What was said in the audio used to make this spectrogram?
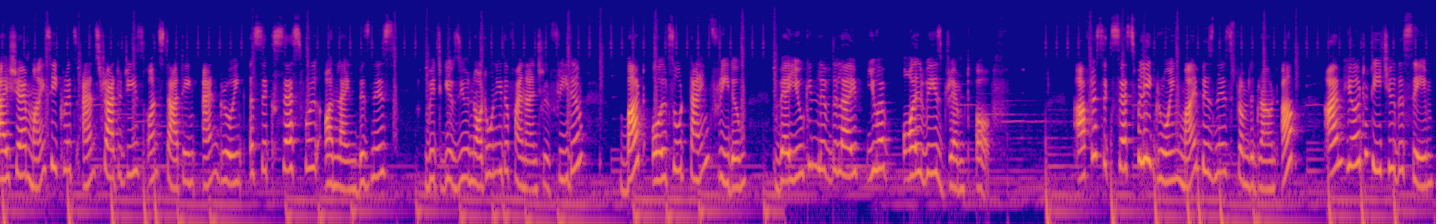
I share my secrets and strategies on starting and growing a successful online business which gives you not only the financial freedom but also time freedom where you can live the life you have always dreamt of. After successfully growing my business from the ground up, I am here to teach you the same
